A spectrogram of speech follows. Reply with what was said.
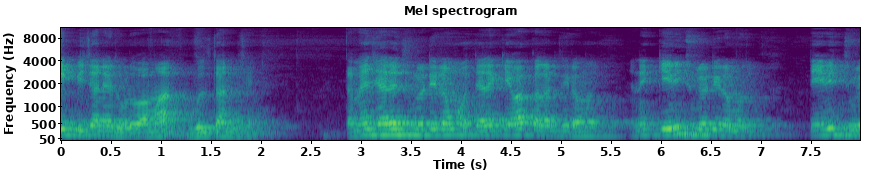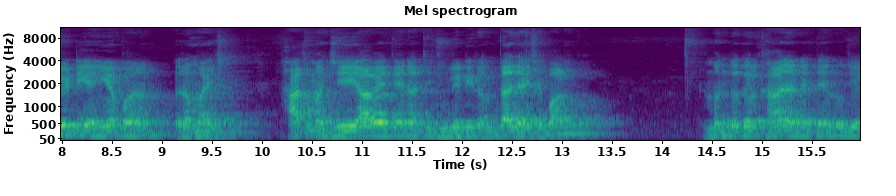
એકબીજાને રોડવામાં ગુલતાન છે તમે જ્યારે ઝૂલેટી રમો ત્યારે કેવા કલરથી રમો અને કેવી ઝૂલેટી રમો છો? તેવી જ ઝૂલેટી અહીંયા પણ રમાય છે. હાથમાં જે આવે તેનાથી ઝૂલેટી રમતા જાય છે બાળકો. મંદોદર ખાન અને તેનું જે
